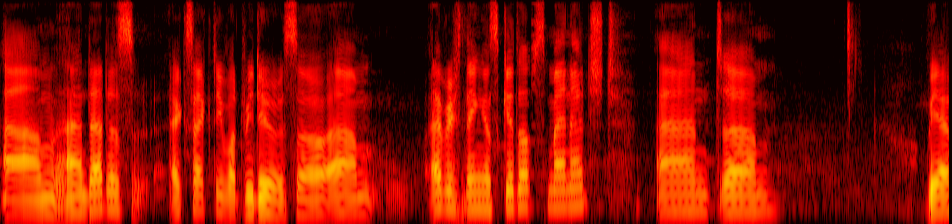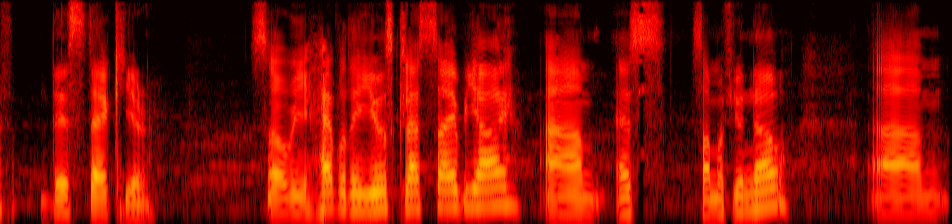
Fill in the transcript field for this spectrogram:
Um, and that is exactly what we do. So um, everything is GitOps managed, and um, we have this stack here. So we heavily use Cluster API, um, as some of you know, um,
